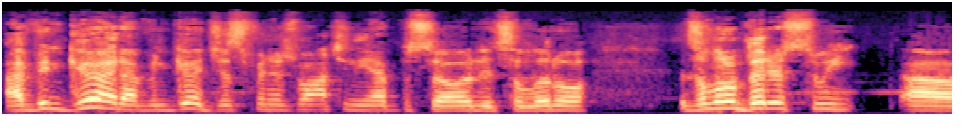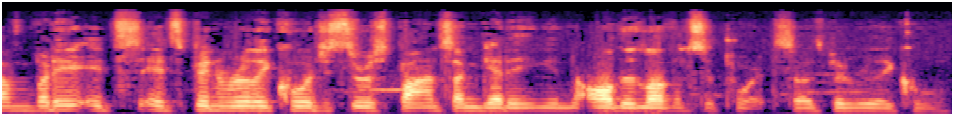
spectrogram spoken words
I've been good. I've been good. Just finished watching the episode. It's a little, it's a little bittersweet, um, but it, it's it's been really cool. Just the response I'm getting and all the love and support. So it's been really cool.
